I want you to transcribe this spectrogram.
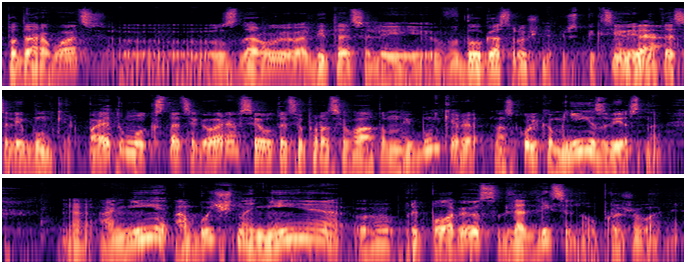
подорвать э, здоровье обитателей в долгосрочной перспективе, да. обитателей бункера. Поэтому, кстати говоря, все вот эти противоатомные бункеры, насколько мне известно, э, они обычно не э, предполагаются для длительного проживания.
